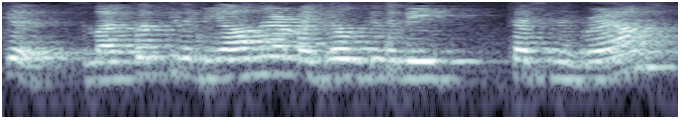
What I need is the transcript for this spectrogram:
Good. So my foot's going to be on there. My heel's going to be touching the ground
